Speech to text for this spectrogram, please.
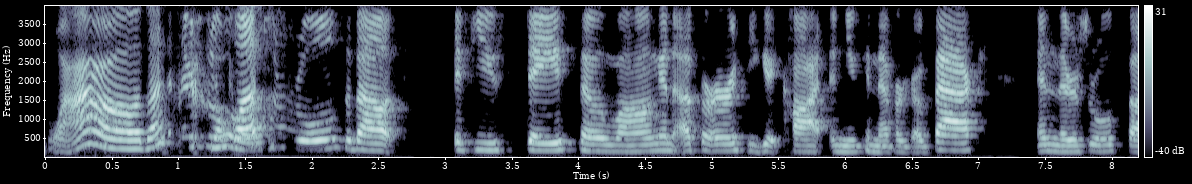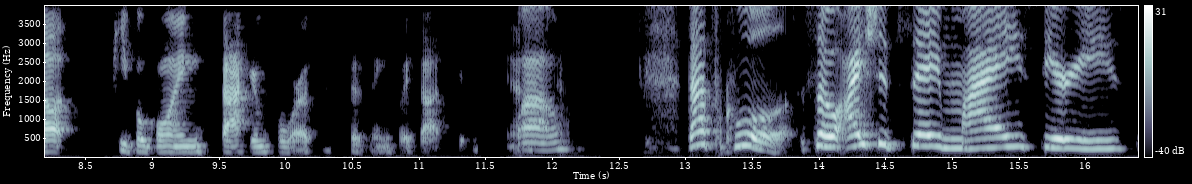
wow, that's there's cool. lots of rules about if you stay so long in Upper Earth, you get caught and you can never go back. And there's rules about people going back and forth, so things like that too. Yeah. Wow. That's cool. So I should say my series,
